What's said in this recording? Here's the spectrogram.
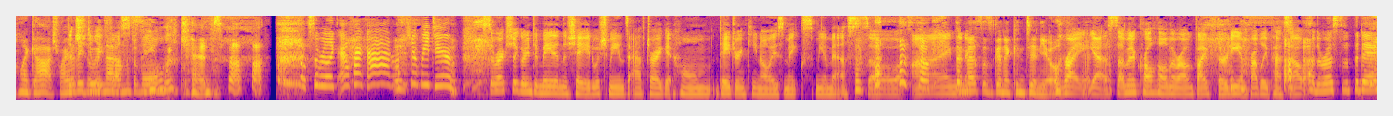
Oh my gosh, why the are they doing that Festival. on the same weekend? so we're like, oh my God, what should we do? So we're actually going to Made in the Shade, which means after I get home, day drinking always makes me a mess. So, so I'm the gonna, mess is going to continue. Right, yes. So I'm going to crawl home around 5.30 and probably pass out for the rest of the day.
